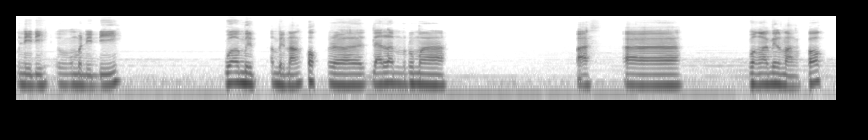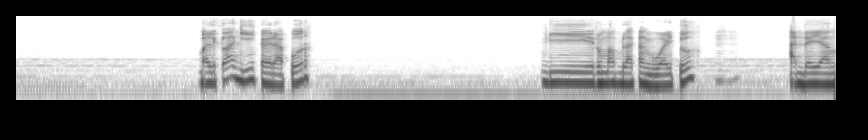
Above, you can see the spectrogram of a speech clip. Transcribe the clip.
mendidih tunggu mendidih gue ambil ambil mangkok ke dalam rumah pas eh gue ngambil mangkok balik lagi ke dapur di rumah belakang gua itu Mhm. ada yang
